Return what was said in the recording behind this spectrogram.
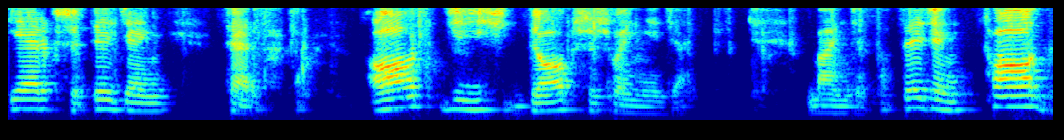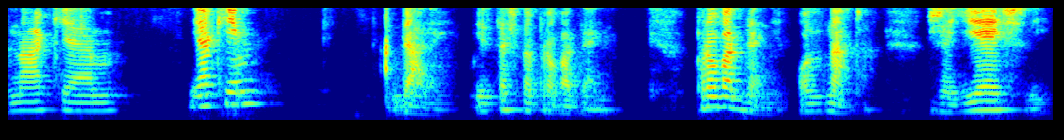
Pierwszy tydzień czerwca. Od dziś do przyszłej niedzieli. Będzie to tydzień pod znakiem jakim? Dalej. Jesteśmy prowadzeni. Prowadzenie oznacza, że jeśli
